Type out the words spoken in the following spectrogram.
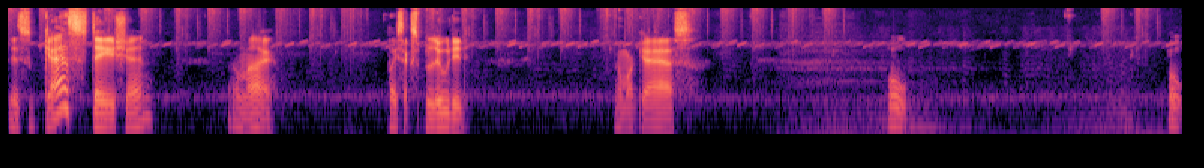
This gas station. Oh my. Place exploded. No more gas. Oh. Oh.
